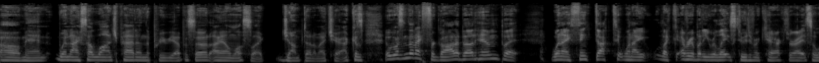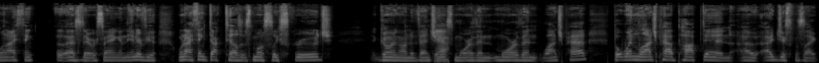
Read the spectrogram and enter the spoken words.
Oh man, when I saw Launchpad in the preview episode, I almost like jumped out of my chair because it wasn't that I forgot about him, but when I think Duck, when I like everybody relates to a different character, right? So when I think, as they were saying in the interview, when I think Ducktales, it's mostly Scrooge going on adventures more than more than Launchpad. But when Launchpad popped in, I, I just was like,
